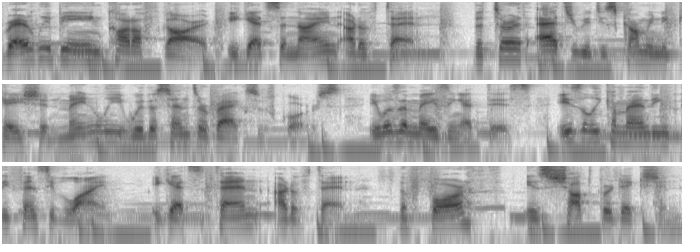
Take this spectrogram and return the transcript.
rarely being caught off guard, he gets a 9 out of 10. The third attribute is communication, mainly with the center backs of course. He was amazing at this, easily commanding the defensive line. He gets a 10 out of 10. The fourth is shot prediction.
